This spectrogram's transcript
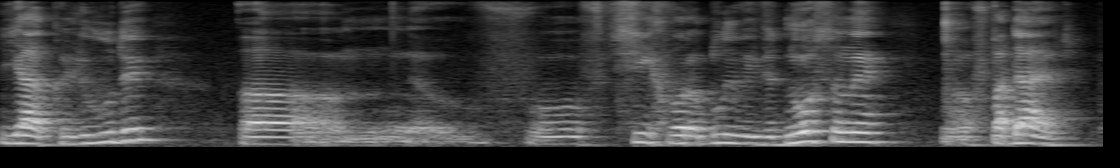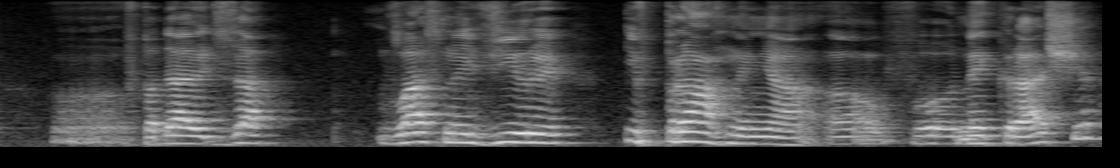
як люди е, в, ці хворобливі відносини е, впадають, е, впадають за власної віри і в прагнення е, в найкраще,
